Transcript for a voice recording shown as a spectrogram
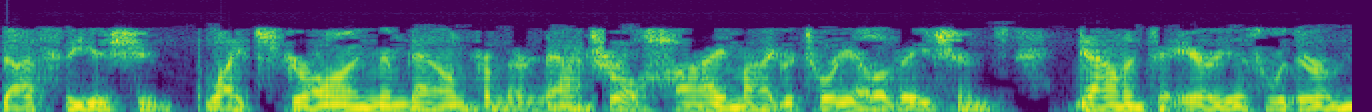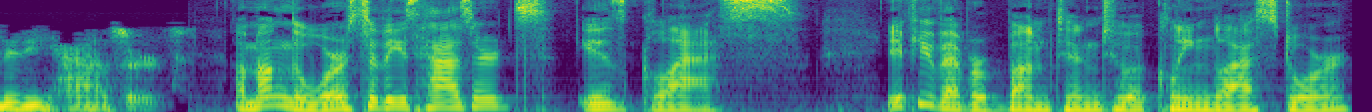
that's the issue. Lights drawing them down from their natural high migratory elevations down into areas where there are many hazards. Among the worst of these hazards is glass. If you've ever bumped into a clean glass door,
